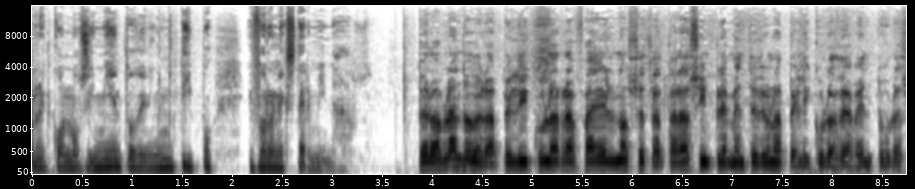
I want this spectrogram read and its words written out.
reconocimiento. de ningún tipo y fueron exterminados. Pero hablando de la película, Rafael, ¿no se tratará simplemente de una película de aventuras?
